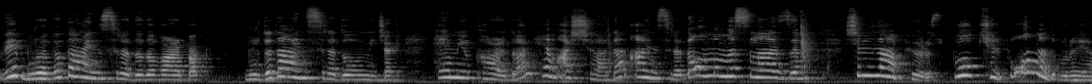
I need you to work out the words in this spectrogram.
Ve burada da aynı sırada da var bak. Burada da aynı sırada olmayacak. Hem yukarıdan hem aşağıdan aynı sırada olmaması lazım. Şimdi ne yapıyoruz? Bu kirpi olmadı buraya.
